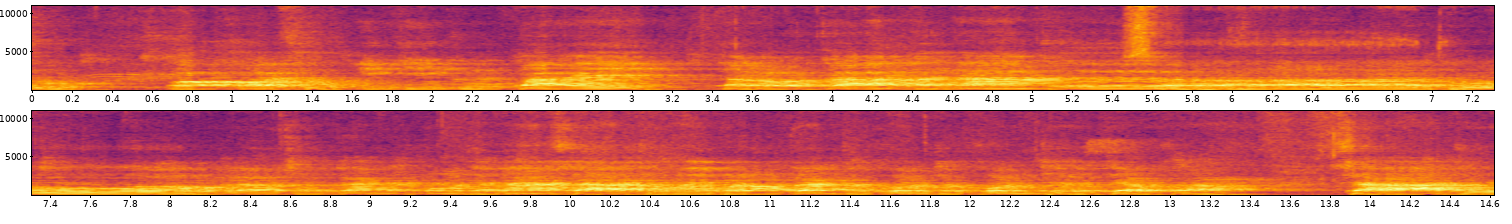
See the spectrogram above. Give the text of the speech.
สุข ก็ขอให้สุขยิ่งยิ่งขึ้นไป ตลอดกาลและนานเธอญสาธุพวกเราช่วยกันอนุโมทนาสาธุให้พร้อมกันทุกคนทุกคนเถิดเจ้าค่ะสาธุ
